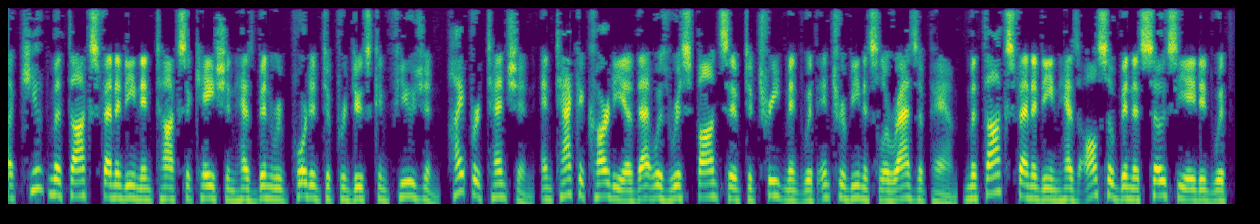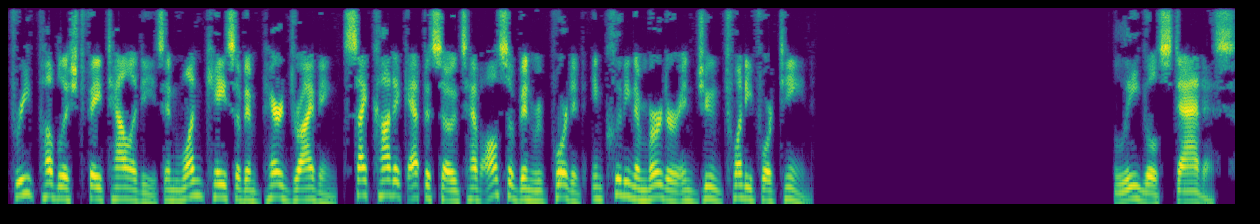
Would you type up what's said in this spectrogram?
Acute methoxphenidine intoxication has been reported to produce confusion, hypertension, and tachycardia that was responsive to treatment with intravenous lorazepam. Methoxphenidine has also been associated with three published fatalities and one case of impaired driving. Psychotic episodes have also been reported, including a murder in June 2014. Legal status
